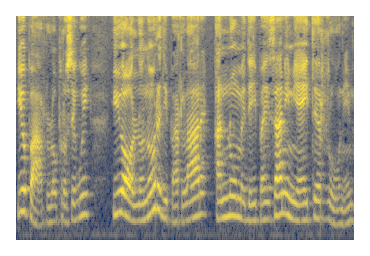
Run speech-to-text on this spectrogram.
Io parlo, proseguì, io ho l'onore di parlare a nome dei paesani miei terroni,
